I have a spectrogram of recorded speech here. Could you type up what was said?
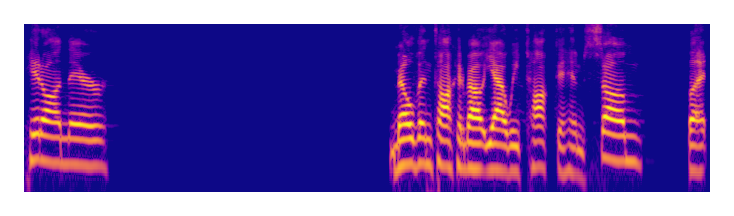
hit on there. Melvin talking about, yeah, we talked to him some, but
